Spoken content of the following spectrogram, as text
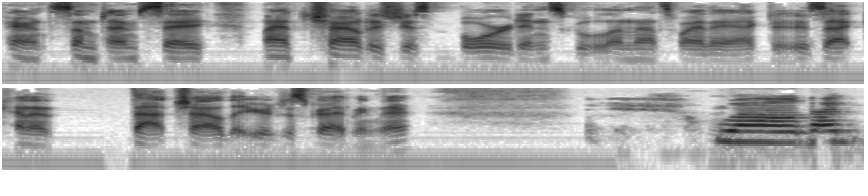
parents sometimes say, "My child is just bored in school, and that's why they acted." Is that kind of that child that you're describing there? Well, that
